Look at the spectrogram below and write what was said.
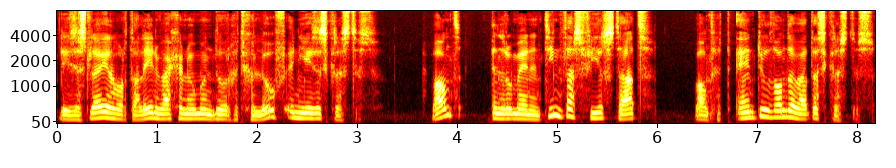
Deze sluier wordt alleen weggenomen door het geloof in Jezus Christus. Want in Romeinen 10, vers 4 staat: Want het einddoel van de wet is Christus,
